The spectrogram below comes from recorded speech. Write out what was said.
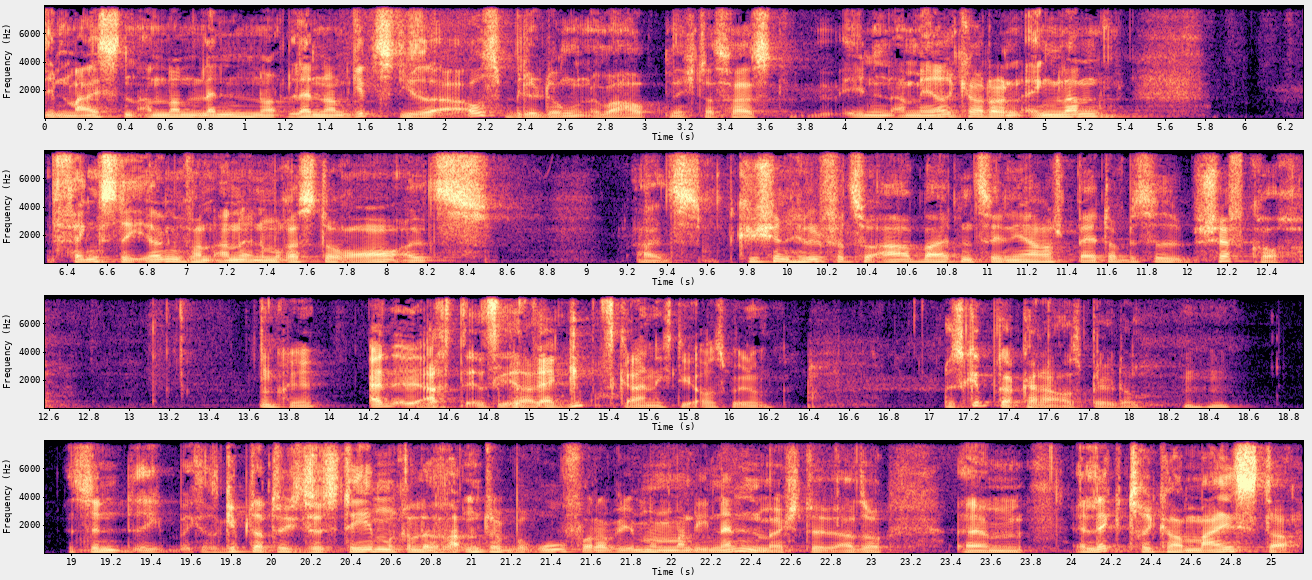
den meisten anderen Länder, Ländern gibt es diese Ausbildungen überhaupt nicht. Das heißt, in Amerika oder in England fängst du irgendwann an, in einem Restaurant als, als Küchenhilfe zu arbeiten. Zehn Jahre später bist du Chefkoch. Okay. Äh, ach, es, ja. da gibt es gar nicht die Ausbildung. Es gibt gar keine Ausbildung. Mhm. Es, sind, es gibt natürlich systemrelevante Berufe oder wie immer man die nennen möchte. Also ähm, Elektrikermeister.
